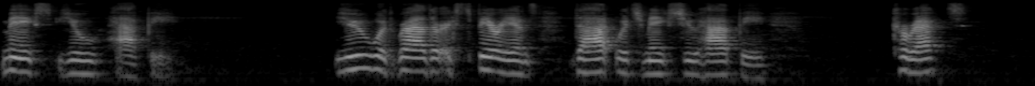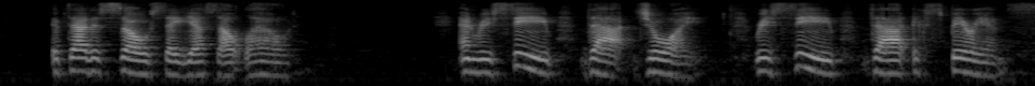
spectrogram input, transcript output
makes you happy? You would rather experience that which makes you happy, correct? If that is so, say yes out loud. And receive that joy. Receive that experience.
